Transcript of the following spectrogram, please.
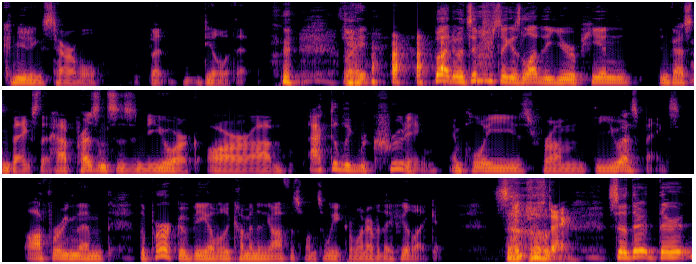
"Commuting's terrible, but deal with it." right. but what's interesting is a lot of the European investment banks that have presences in New York are um, actively recruiting employees from the U.S. banks offering them the perk of being able to come into the office once a week or whenever they feel like it. So, Interesting. So there, there.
